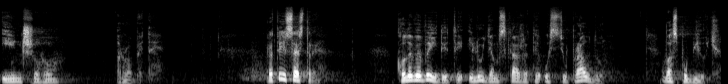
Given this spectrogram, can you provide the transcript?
іншого робите. Брати і сестри, коли ви вийдете і людям скажете ось цю правду, вас поб'ють.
